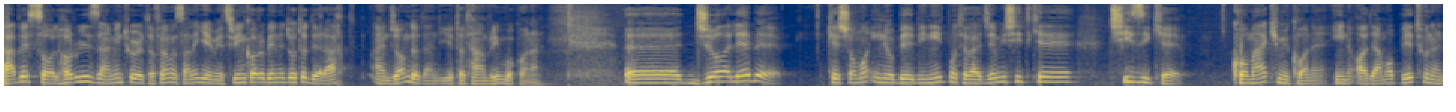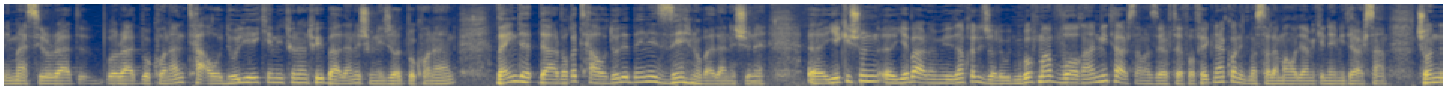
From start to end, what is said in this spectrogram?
قبل سالها روی زمین تو ارتفاع مثلا یه متری این کار رو بین دو تا درخت انجام دادن دیگه تا تمرین بکنن. جالبه که شما اینو ببینید متوجه میشید که چیزی که کمک می‌کنه این آدما بتونن این مسیر رو رد, رد بکنن تعادلیه که می‌تونن توی بدنشون ایجاد بکنن. و این در واقع تعادل بین ذهن و بدنشونه. یکیشون یه برنامه می‌دیدم خیلی جالب بود. می‌گفت من واقعا میترسم از ارتفاع. فکر نکنید مثلا من آدمی که نمیترسم. چون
